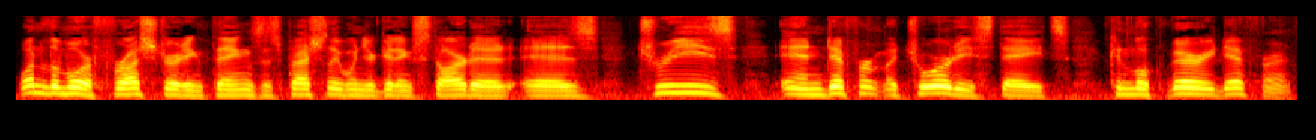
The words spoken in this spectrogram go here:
One of the more frustrating things, especially when you're getting started, is trees in different maturity states can look very different.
